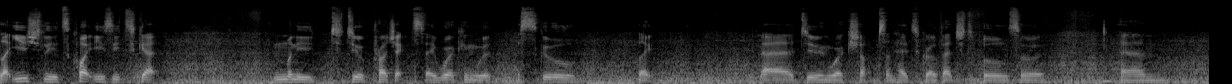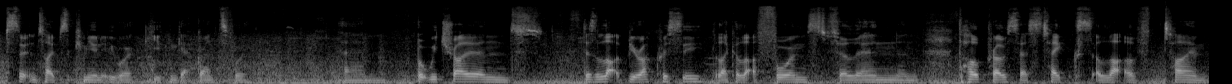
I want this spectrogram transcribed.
like usually it's quite easy to get money to do a project, say working with a school, like uh, doing workshops on how to grow vegetables or um, certain types of community work you can get grants for. Um, but we try and there's a lot of bureaucracy, like a lot of forms to fill in, and the whole process takes a lot of time.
